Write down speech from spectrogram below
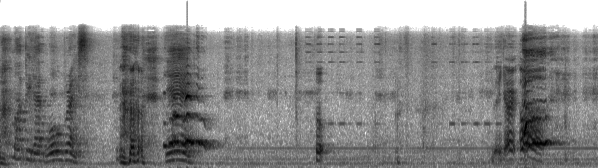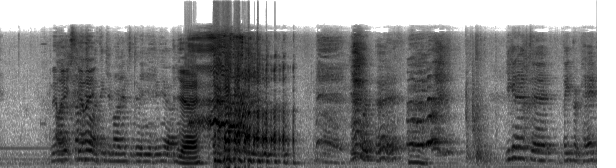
Oh, might be that wall brace. Yeah. There you go. Oh. Nearly, Uh, somehow I nearly. think you might have to do a new video. Yeah. How on earth? You're gonna have to be prepared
